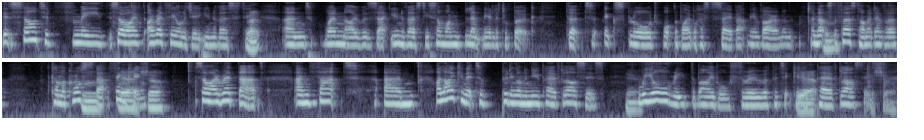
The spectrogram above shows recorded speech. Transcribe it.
It started for me. So I I read theology at university, Right. and when I was at university, someone lent me a little book that explored what the Bible has to say about the environment, and that was Mm. the first time I'd ever come across Mm, that thinking. Yeah, sure. So I read that, and that um, I liken it to putting on a new pair of glasses. Yeah, We all read the Bible through a particular Yeah. pair of for glasses. sure.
